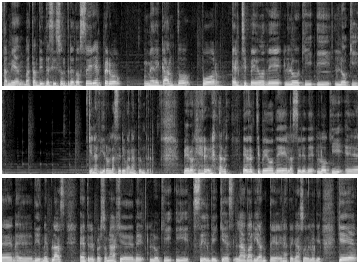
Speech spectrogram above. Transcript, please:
también bastante indeciso entre dos series, pero me decanto por el chipeo de Loki y Loki quienes vieron la serie van a entender. Pero en general es el chipeo de la serie de Loki en eh, Disney Plus entre el personaje de Loki y Sylvie, que es la variante en este caso de Loki, que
